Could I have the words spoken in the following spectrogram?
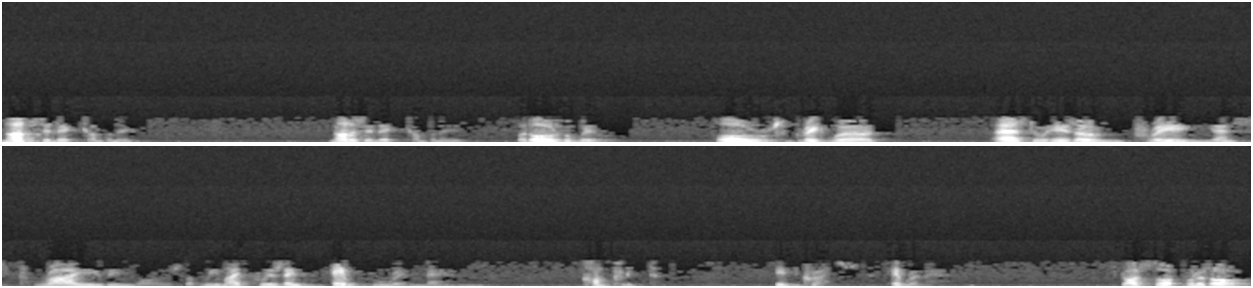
Not a select company. Not a select company, but all who will. Paul's great word as to his own praying and striving was that we might present every man complete in Christ. Every man. God's thought for us all.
